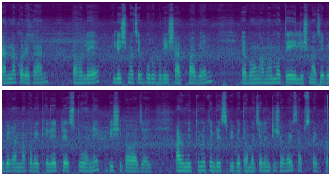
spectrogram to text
রান্না করে খান, তাহলে ইলিশ মাছের পুরোপুরি স্বাদ পাবেন এবং আমার মতে ইলিশ মাছ এভাবে রান্না করে খেলে টেস্টও অনেক বেশি পাওয়া যায়। আর নিত্য নতুন রেসিপি পেতে আমার চ্যানেলটি সবাই সাবস্ক্রাইব করে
